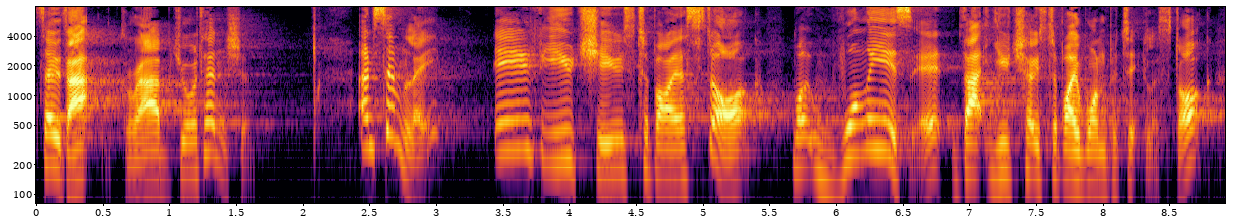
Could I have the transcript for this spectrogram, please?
So that grabbed your attention. And similarly, if you choose to buy a stock, well, why is it that you chose to buy one particular stock?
